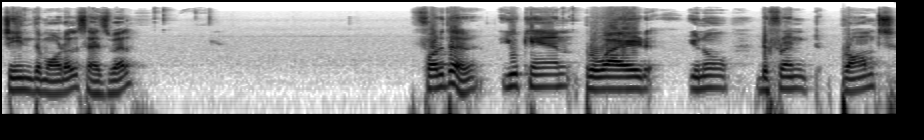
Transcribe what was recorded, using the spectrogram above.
change the models as well further you can provide you know different prompts.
